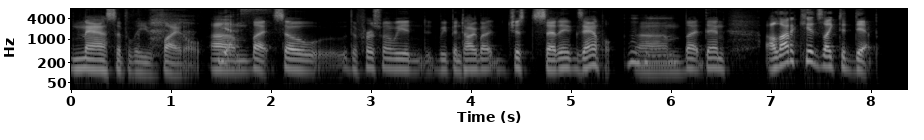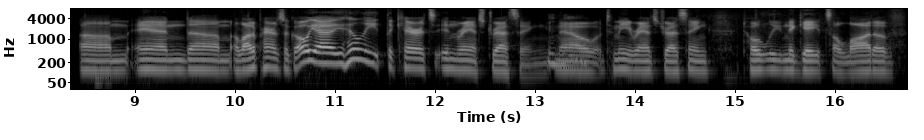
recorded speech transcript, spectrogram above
massively vital. Um, Yes. But so the first one we had, we've been talking about just set an example. Mm-hmm. Um, but then a lot of kids like to dip. Um, and um, a lot of parents like, oh yeah, he'll eat the carrots in ranch dressing. Mm-hmm. Now, to me, ranch dressing totally negates a lot of.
